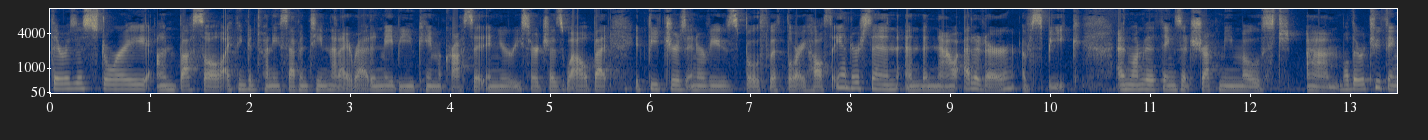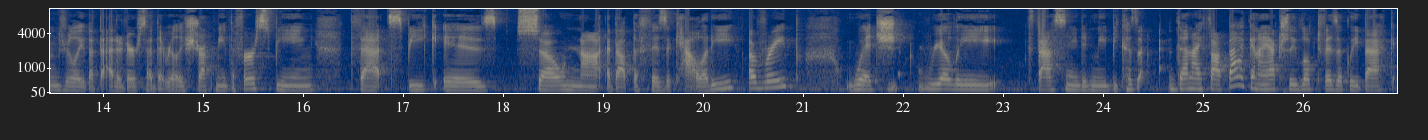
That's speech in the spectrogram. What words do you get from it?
There was a story on Bustle, I think in 2017, that I read, and maybe you came across it in your research as well. But it features interviews both with Laurie Halse Anderson and the now editor of Speak. And one of the things that struck me most, um, well, there were two things really that the editor said that really struck me. The first being that Speak is so not about the physicality of rape, which really fascinated me because then I thought back and I actually looked physically back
